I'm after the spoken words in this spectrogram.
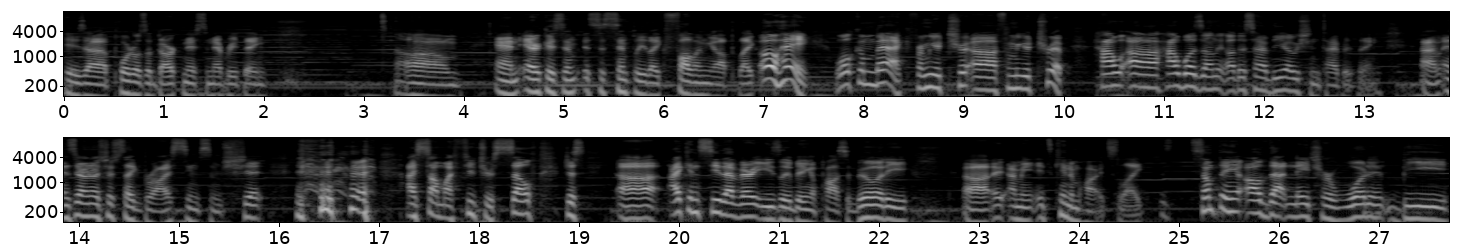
his uh, portals of darkness and everything. Um, and Eraqus, is just simply like following up, like, "Oh hey, welcome back from your trip. Uh, from your trip. How uh, how was on the other side of the ocean?" type of thing. Um, and Xehanort's just like, "Bro, I seen some shit. I saw my future self. Just uh, I can see that very easily being a possibility. Uh, I, I mean, it's Kingdom Hearts. Like something of that nature wouldn't be."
